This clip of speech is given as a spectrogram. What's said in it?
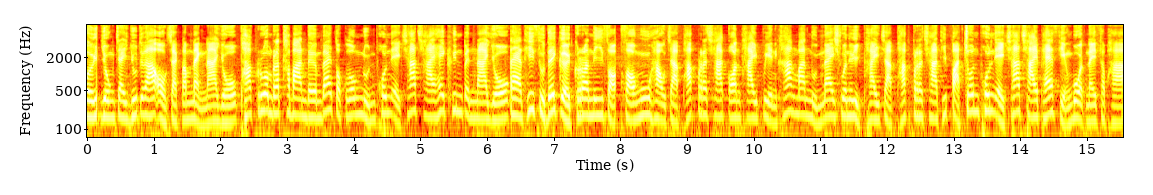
วลิตยงใจยุทธลาออกจากตำแหน่งนายก พักร่วมรัฐบาลเดิมได้ตกลงหนุนพลเอกชาติชายให้ขึ้นเป็นนายก แต่ที่สุดได้เกิดกรณีสสงูเห่าจากพักประชากรไทยเปลี่ยนข้างมาหนุนนายชวนหลีกภัยจากพักประชาธิปัตย์จนพลเอกชาติชายแพ้เสียงโหวตในสภา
